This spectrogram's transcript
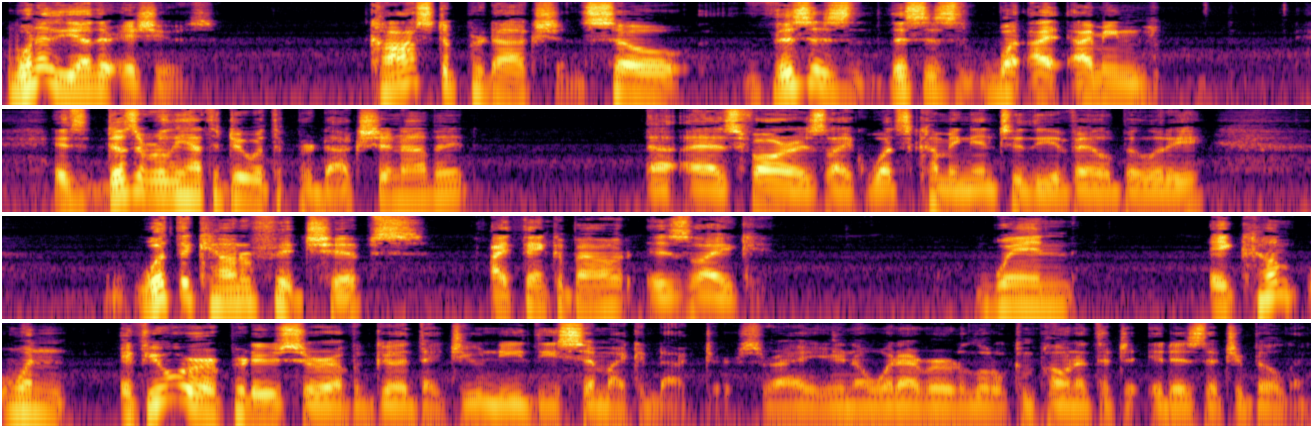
one of the other issues, cost of production. So this is this is what I I mean. It doesn't really have to do with the production of it, uh, as far as like what's coming into the availability. What the counterfeit chips I think about is like when a comp when if you were a producer of a good that you need these semiconductors, right? You know, whatever little component that it is that you're building,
